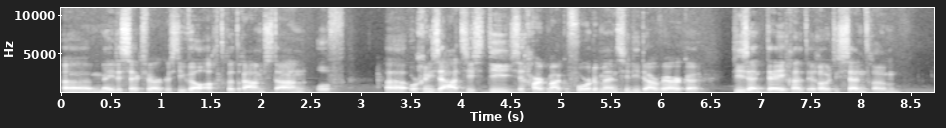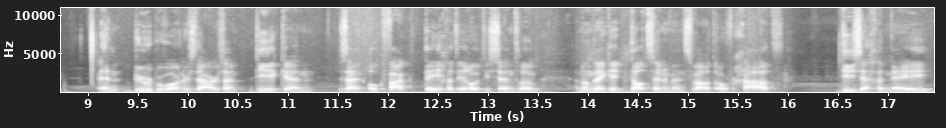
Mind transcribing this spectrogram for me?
eh medesekswerkers die wel achter het raam staan, of eh, organisaties die zich hard maken voor de mensen die daar werken, die zijn tegen het erotisch centrum. En buurtbewoners daar zijn, die ik ken, zijn ook vaak tegen het erotisch centrum. En dan denk ik, dat zijn de mensen waar het over gaat. Die zeggen nee,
